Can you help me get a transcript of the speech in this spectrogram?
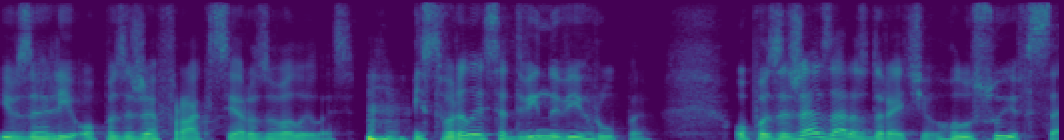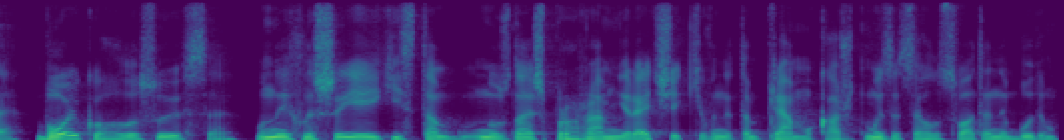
і взагалі ОПЗЖ фракція розвалилась. uh І створилися дві нові групи. ОПЗЖ зараз, до речі, голосує все. Бойко голосує все. У них лише є якісь там, ну знаєш, програмні речі, які вони там прямо кажуть, ми за це голосувати не будемо.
